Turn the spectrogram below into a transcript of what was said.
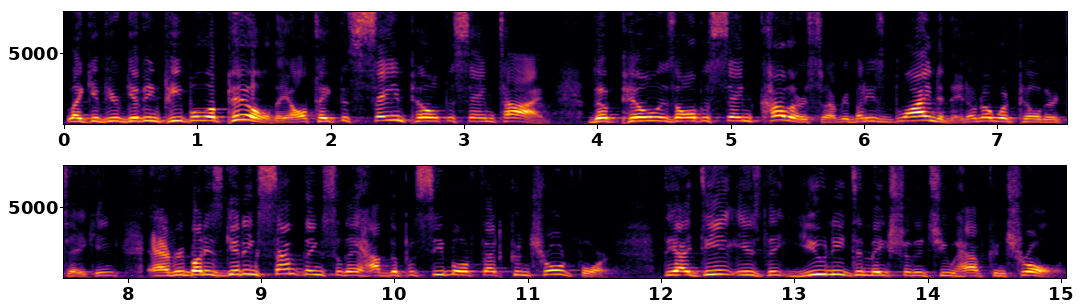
Like if you're giving people a pill, they all take the same pill at the same time. The pill is all the same color, so everybody's blinded. They don't know what pill they're taking. Everybody's getting something, so they have the placebo effect controlled for. The idea is that you need to make sure that you have control.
